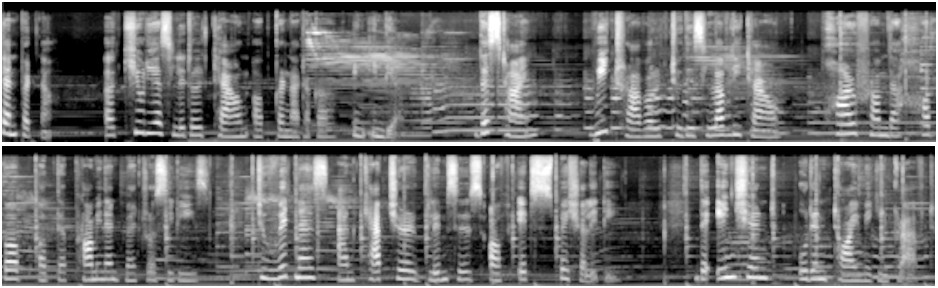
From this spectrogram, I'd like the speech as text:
Channapatna, a curious little town of Karnataka in India. This time, we traveled to this lovely town far from the hubbub of the prominent metro cities to witness and capture glimpses of its speciality the ancient wooden toy making craft.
